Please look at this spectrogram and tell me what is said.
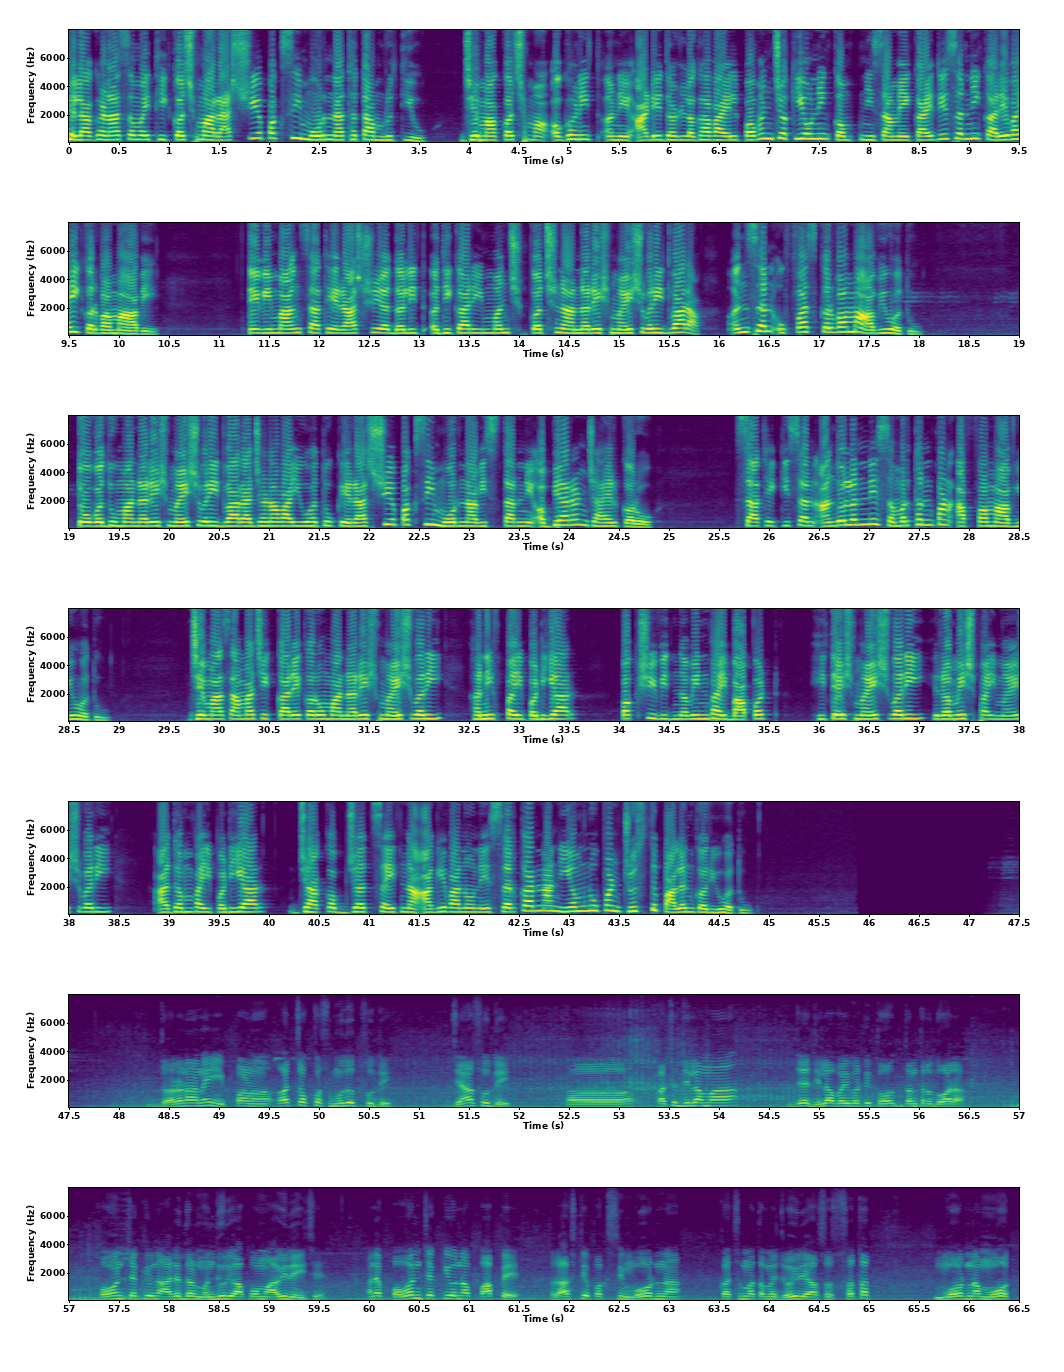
છેલ્લા ઘણા સમયથી કચ્છમાં રાષ્ટ્રીય પક્ષી મોરના થતા મૃત્યુ, જેમાં કચ્છમાં અગણિત અને આડેધડ લગાવાયેલ પવનચક્કીઓની કંપની સામે કાયદેસરની કાર્યવાહી કરવામાં આવે. તેવી માંગ સાથે રાષ્ટ્રીય દલિત અધિકારી મંચ કચ્છના નરેશ મહેશ્વરી દ્વારા અનશન ઉપવાસ કરવામાં આવ્યું હતું. તો વધુમાં નરેશ મહેશ્વરી દ્વારા જણાવાયું હતું કે, રાષ્ટ્રીય પક્ષી મોરના વિસ્તારને અભયારણ્ય જાહેર કરો. સાથે કિસાન આંદોલનને સમર્થન પણ આપવામાં આવ્યું હતું. જેમાં સામાજિક કાર્યકરોમાં નરેશ મહેશ્વરી, હનીફભાઈ પઢિયાર, પક્ષીવિદ નવીનભાઈ બાપટ, હિતેશ મહેશ્વરી, રમેશભાઈ મહેશ્વરી, આદમભાઈ પઢિયાર, જાકબ જત સહિતના આગેવાનોને સરકારના નિયમનું પણ ચુસ્ત પાલન કર્યું હતું. ધરણા નહીં, પણ અચોક્કસ મુદત સુધી, જ્યાં સુધી કચ્છ જિલ્લામાં જે જિલ્લા વહીવટી તંત્ર દ્વારા પવનચક્કીઓના આડેધડ મંજૂરી આપવામાં આવી રહી છે. અને પવનચક્કીઓના પાપે રાષ્ટ્રીય પક્ષી મોરના કચ્છમાં તમે જોઈ રહ્યા છો સતત મોરના મોત,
